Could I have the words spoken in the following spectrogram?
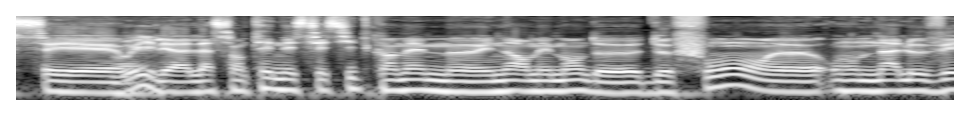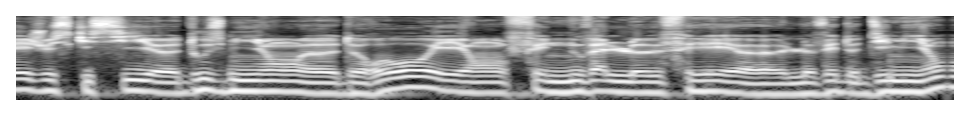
c'est Ouais. oui, la, la santé nécessite quand même euh, énormément de, de fonds. Euh, on a levé jusqu'ici euh, 12 millions d'euros et on fait une nouvelle levée, euh, levée de 10 millions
